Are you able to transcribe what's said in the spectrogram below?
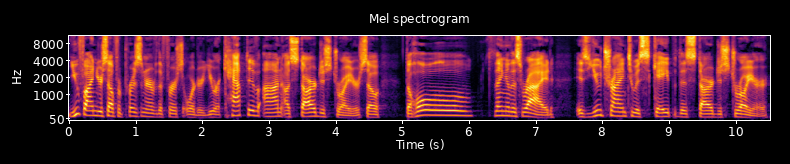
you find yourself a prisoner of the First Order. You're a captive on a Star Destroyer. So The whole thing of this ride is you trying to escape the Star Destroyer.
